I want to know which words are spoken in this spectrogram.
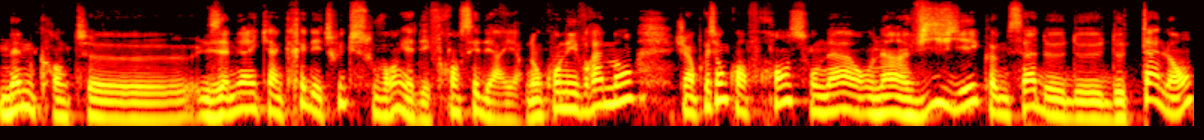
même quand les Américains créent des trucs, souvent, il y a des Français derrière. Donc on est vraiment... J'ai l'impression qu'en France, on a, on a un vivier comme ça de, de, de talents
